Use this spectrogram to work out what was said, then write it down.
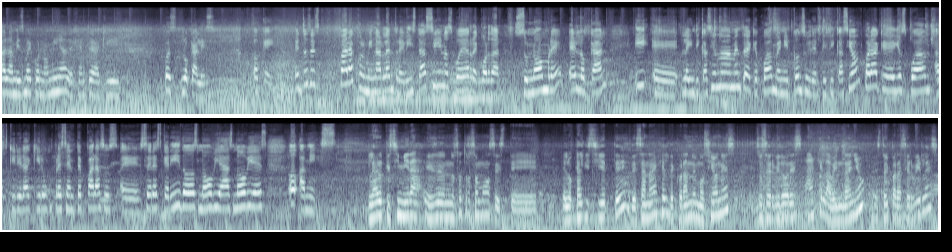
a la misma economía de gente aquí pues locales. Ok, entonces para culminar la entrevista, sí nos puede recordar su nombre, el local y eh, la indicación nuevamente de que puedan venir con su identificación para que ellos puedan adquirir aquí un presente para sus eh, seres queridos, novias, novies o amigos. Claro que sí, mira, nosotros somos este el local 17 de San Ángel, decorando emociones. Su servidor es Ángel Avendaño, estoy para servirles.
